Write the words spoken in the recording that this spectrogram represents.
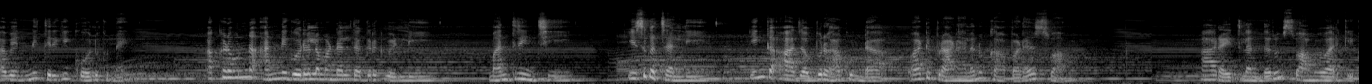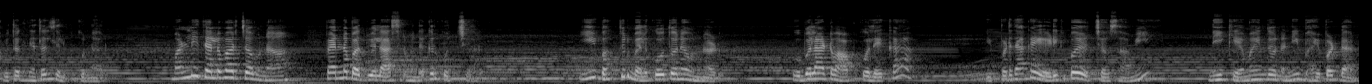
అవన్నీ తిరిగి కోలుకున్నాయి. అక్కడ ఉన్న అన్ని గొర్రెల మండల దగ్గరకు వెళ్ళి మంత్రించి ఇసుక చల్లి ఇంకా ఆ జబ్బు రాకుండా వాటి ప్రాణాలను కాపాడారు స్వామి. ఆ రైతులందరూ స్వామివారికి కృతజ్ఞతలు తెలుపుకున్నారు. మళ్ళీ తెల్లవారుజామున పెన్నబద్వేల ఆశ్రమం దగ్గరకు వచ్చారు ఈ భక్తుడు మెలకువతోనే ఉన్నాడు. ఉబలాటం ఆపుకోలేక ఇప్పటిదాకా ఏడికిపోయి వచ్చావు స్వామి నీకేమైందోనని భయపడ్డాను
